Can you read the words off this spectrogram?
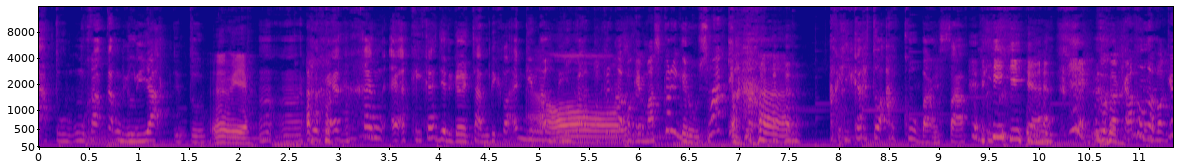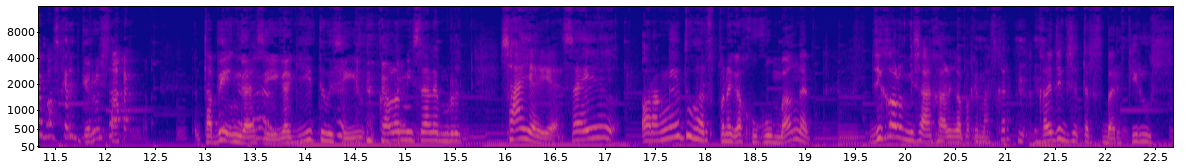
Iya tuh muka kan dilihat itu. Oh iya. Heeh. Tuh, kayak kan eh, Akikah jadi gak cantik lagi nanti. Oh. Kan nggak pakai masker ya rusak. Akikah tuh aku bangsat. iya. Muka kamu nggak pakai masker juga rusak. Tapi enggak sih, enggak gitu sih. Kalau misalnya menurut saya ya, saya orangnya itu harus penegak hukum banget. Jadi kalau misalnya kalian nggak pakai masker, kalian tuh bisa tersebar virus.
